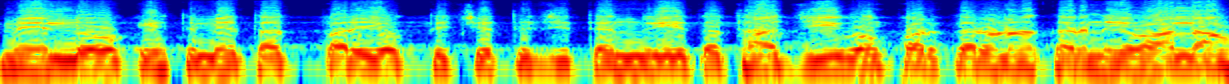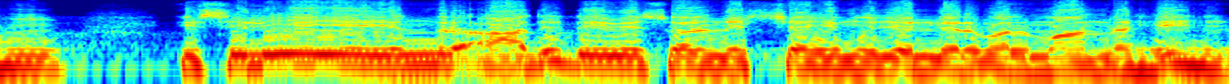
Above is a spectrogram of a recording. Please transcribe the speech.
मैं लोक हित में तत्पर युक्त चित्त जितेंद्रिय तथा जीवों पर करुणा करने वाला हूँ, इसलिए ये इंद्र आदि देवेश्वर निश्चय ही मुझे निर्मल मान रहे हैं।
